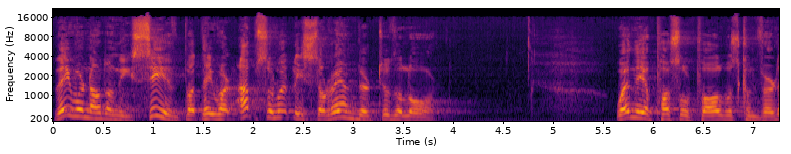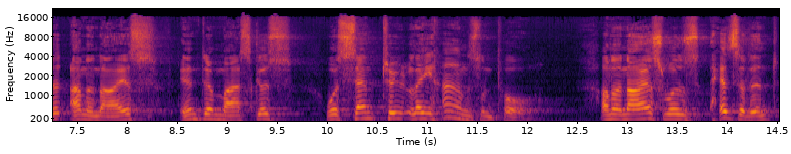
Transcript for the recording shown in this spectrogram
They were not only saved, but they were absolutely surrendered to the Lord. When the Apostle Paul was converted, Ananias in Damascus was sent to lay hands on Paul. Ananias was hesitant,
